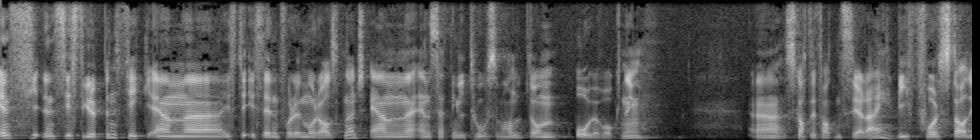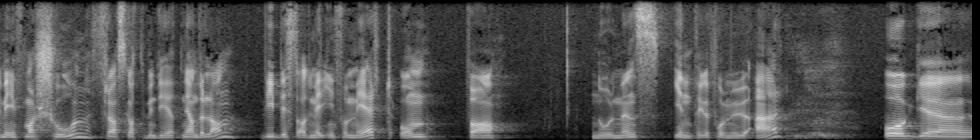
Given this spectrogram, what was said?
En, den siste gruppen fikk en, uh, istedenfor en moralsk nudge en, en, setning eller to som handlet om overvåkning. Uh, skatteetaten ser deg. Vi får stadig mer informasjon fra skattemyndighetene i andre land. Vi blir stadig mer informert om hva nordmenns inntekt og formue er. Og uh,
